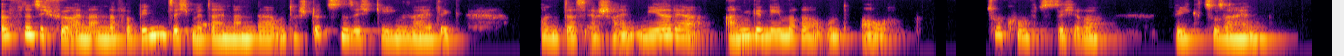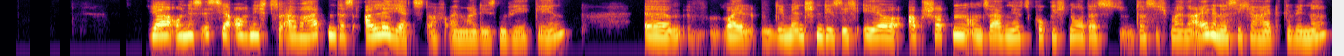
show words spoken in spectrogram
öffnen sich füreinander, verbinden sich miteinander, unterstützen sich gegenseitig. Und das erscheint mir der angenehmere und auch zukunftssichere Weg zu sein. Ja, und es ist ja auch nicht zu erwarten, dass alle jetzt auf einmal diesen Weg gehen, ähm, weil die Menschen, die sich eher abschotten und sagen, jetzt gucke ich nur, dass, dass ich meine eigene Sicherheit gewinne,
